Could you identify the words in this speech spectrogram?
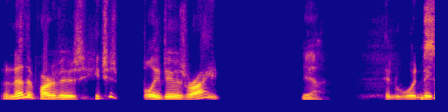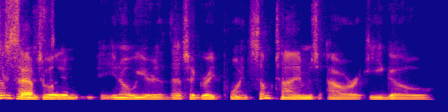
But another part of it is he just believed he was right. Yeah. And wouldn't Sometimes, accept. William, you know, you're, that's a great point. Sometimes our ego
